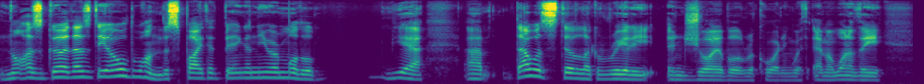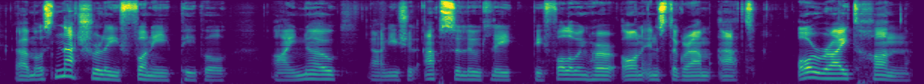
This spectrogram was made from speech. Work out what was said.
not as good as the old one, despite it being a newer model. Yeah, um, that was still like a really enjoyable recording with Emma, one of the uh, most naturally funny people I know, and you should absolutely be following her on Instagram at alrighthun.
